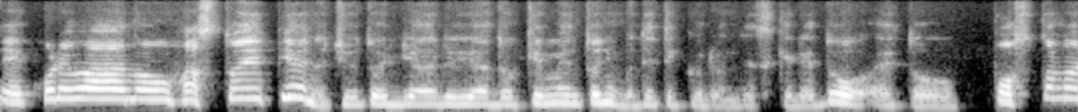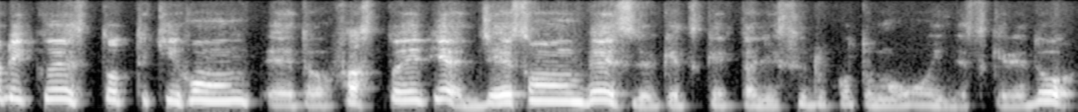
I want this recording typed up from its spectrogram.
でこれはあの FastAPI のチュートリアルやドキュメントにも出てくるんですけれど、えっと、ポストのリクエストって基本、えっと、FastAPI は JSON ベースで受け付けたりすることも多いんですけれど、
